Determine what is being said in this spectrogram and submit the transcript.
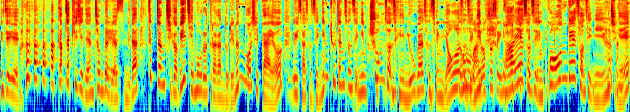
이제, 예. 깜짝 퀴즈에 대한 정답이었습니다. 네. 특정 직업이 제목으로 들어간 노래는 무엇일까요? 의사 선생님, 교장 선생님, 춤 선생님, 요가 선생님, 영어 선생님, 과외 선생님, 꼰대 선생님 중에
